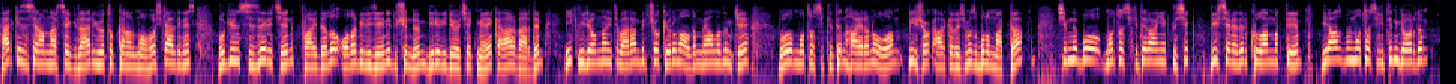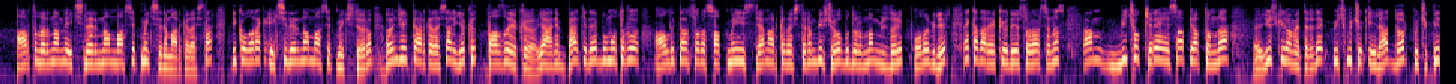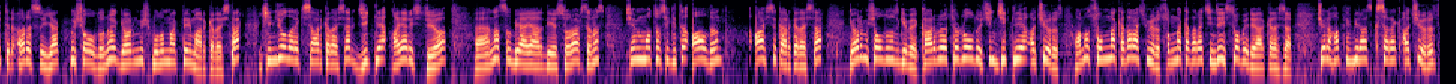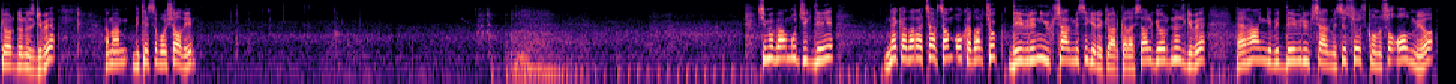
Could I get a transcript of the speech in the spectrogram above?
Herkese selamlar sevgiler. YouTube kanalıma hoş geldiniz. Bugün sizler için faydalı olabileceğini düşündüğüm bir video çekmeye karar verdim. İlk videomdan itibaren birçok yorum aldım ve anladım ki bu motosikletin hayranı olan birçok arkadaşımız bulunmakta. Şimdi bu motosikleti ben yaklaşık bir senedir kullanmaktayım. Biraz bu motosikletin gördüğüm artılarından ve eksilerinden bahsetmek istedim arkadaşlar. İlk olarak eksilerinden bahsetmek istiyorum. Öncelikle arkadaşlar yakıt fazla yakıyor. Yani belki de bu motoru aldıktan sonra satmayı isteyen arkadaşların birçoğu bu durumdan müzdarip olabilir. Ne kadar yakıyor diye sorarsanız ben birçok kere hesap yaptığımda e, 100 kilometrede 3,5 ila 4,5 litre arası yakmış olduğunu görmüş bulunmaktayım arkadaşlar. İkinci olarak ise arkadaşlar cikle ayar istiyor. E, Nasıl bir ayar diye sorarsanız şimdi motosikleti aldın açtık arkadaşlar. Görmüş olduğunuz gibi karbüratörlü olduğu için cikliği açıyoruz. Ama sonuna kadar açmıyoruz. Sonuna kadar açınca stop ediyor arkadaşlar. Şöyle hafif biraz kısarak açıyoruz gördüğünüz gibi. Hemen vitesi boşa alayım. Şimdi ben bu cikliği ne kadar açarsam o kadar çok devrinin yükselmesi gerekiyor arkadaşlar. Gördüğünüz gibi herhangi bir devir yükselmesi söz konusu olmuyor.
